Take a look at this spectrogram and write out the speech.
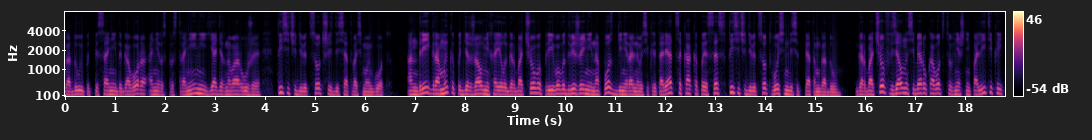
году и подписании договора о нераспространении ядерного оружия, 1968 год. Андрей Громыко поддержал Михаила Горбачева при его выдвижении на пост генерального секретаря ЦК КПСС в 1985 году. Горбачев взял на себя руководство внешней политикой,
